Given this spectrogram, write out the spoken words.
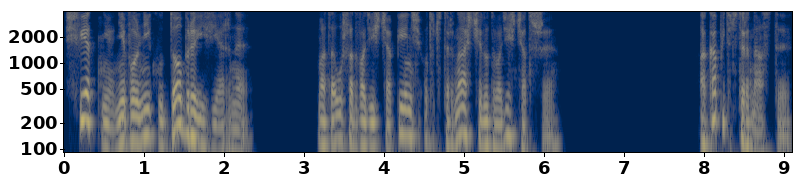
Świetnie, niewolniku dobry i wierny. Mateusza 25 od 14 do 23. Akapit 14.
